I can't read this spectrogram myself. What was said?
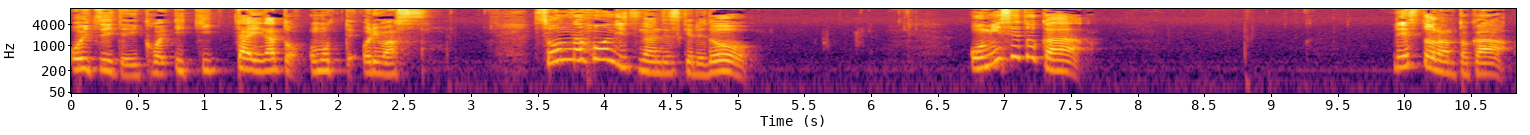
追いついていこういきたいなと思っております。そんな本日なんですけれど、お店とか、レストランとか、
